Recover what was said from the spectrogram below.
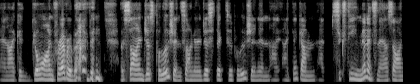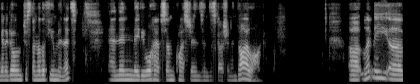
and I could go on forever, but I've been assigned just pollution, so I'm going to just stick to pollution. And I, I think I'm at 16 minutes now, so I'm going to go just another few minutes, and then maybe we'll have some questions and discussion and dialogue. Uh, let me uh,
